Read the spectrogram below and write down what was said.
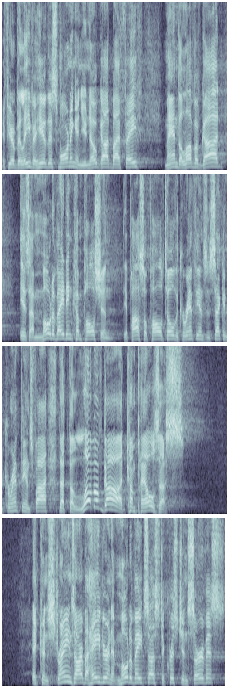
If you're a believer here this morning and you know God by faith, man, the love of God is a motivating compulsion. The Apostle Paul told the Corinthians in 2 Corinthians 5 that the love of God compels us. It constrains our behavior and it motivates us to Christian service.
